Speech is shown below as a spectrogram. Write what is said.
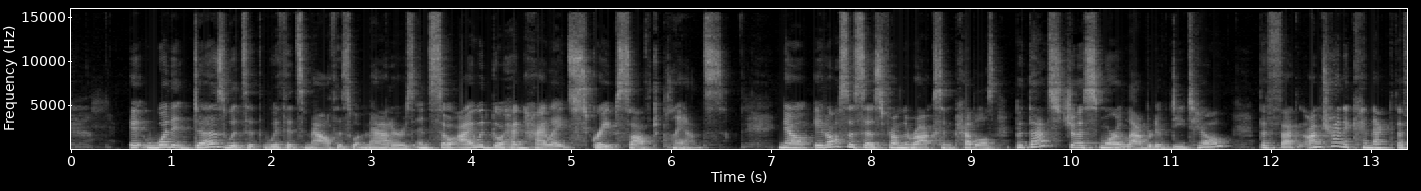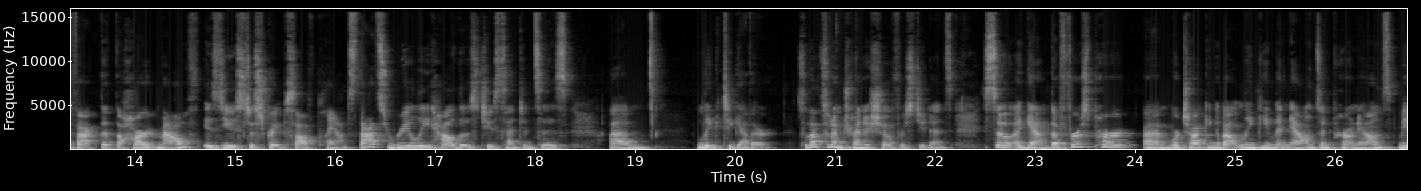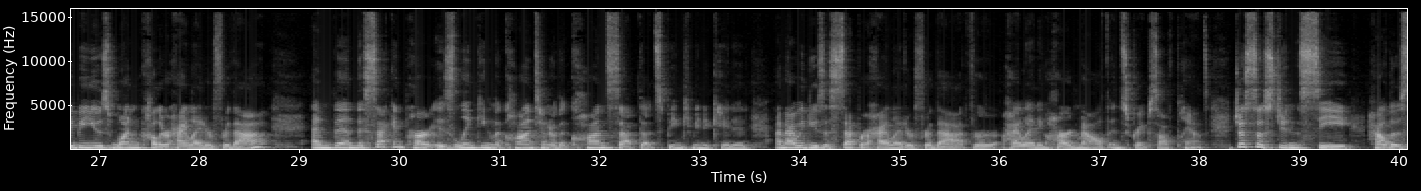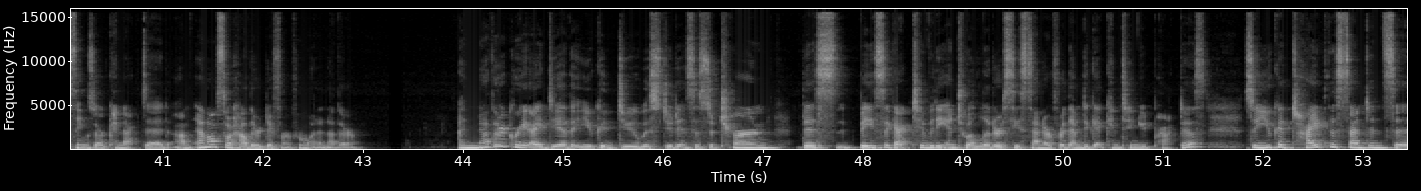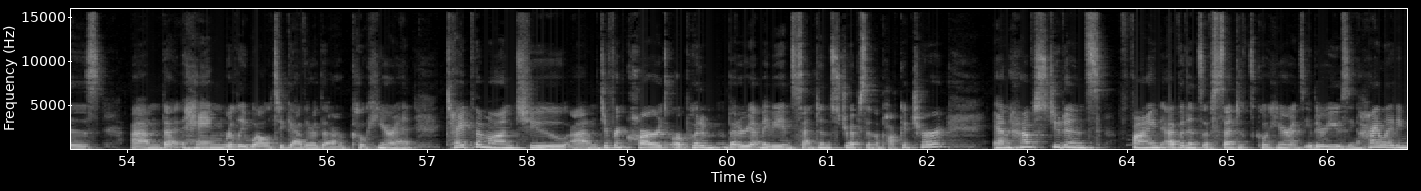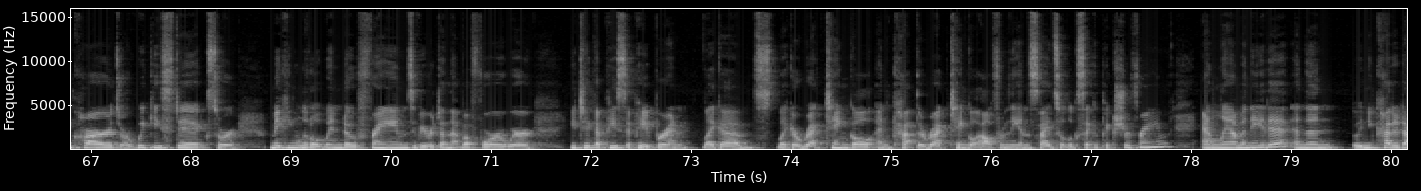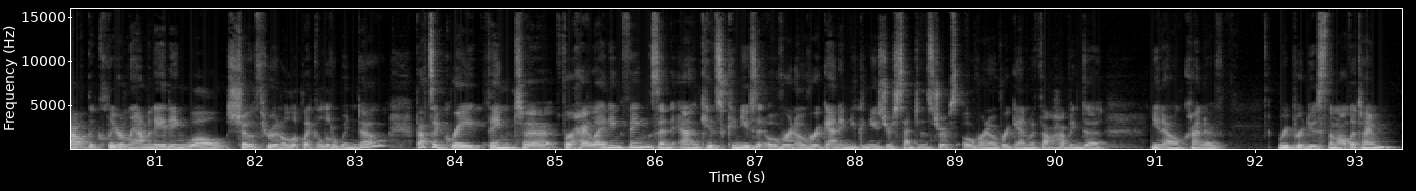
it, what it does with it, with its mouth is what matters. And so I would go ahead and highlight scrape soft plants. Now, it also says from the rocks and pebbles, but that's just more elaborative detail. The fact I'm trying to connect the fact that the hard mouth is used to scrape soft plants. That's really how those two sentences um, link together. So that's what I'm trying to show for students. So again, the first part, um, we're talking about linking the nouns and pronouns. Maybe use one color highlighter for that. And then the second part is linking the content or the concept that's being communicated. And I would use a separate highlighter for that, for highlighting hard mouth and scrape soft plants, just so students see how those things are connected um, and also how they're different from one another. Another great idea that you could do with students is to turn this basic activity into a literacy center for them to get continued practice. So you could type the sentences um, that hang really well together, that are coherent, type them onto um, different cards or put them, better yet, maybe in sentence strips in the pocket chart, and have students find evidence of sentence coherence either using highlighting cards or Wikki Stix or making little window frames. Have you ever done that before where you take a piece of paper and like a like a rectangle and cut the rectangle out from the inside so it looks like a picture frame and laminate it and then when you cut it out the clear laminating will show through and it'll look like a little window. That's a great thing to for highlighting things and and kids can use it over and over again and you can use your sentence strips over and over again without having to, you know, kind of reproduce them all the time.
